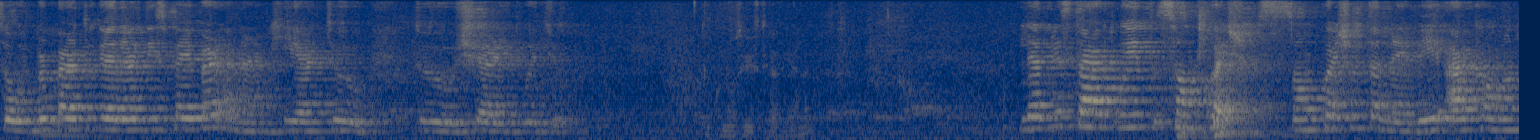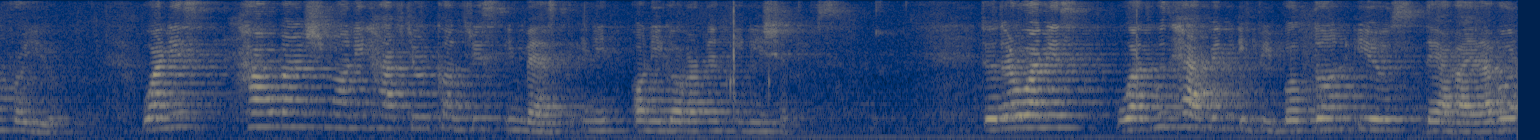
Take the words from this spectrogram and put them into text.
So we prepared together this paper and I'm here to, to share it with you. Let me start with some questions, some questions that maybe are common for you. One is, how much money have your countries invested in it, on e-government initiatives? The other one is, what would happen if people don't use the available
